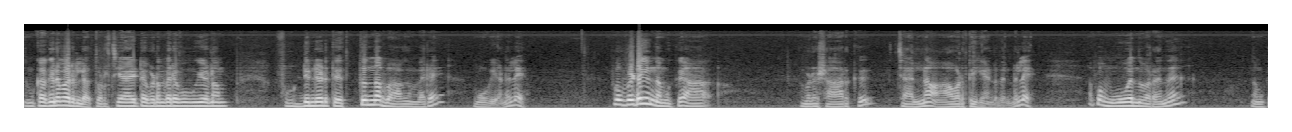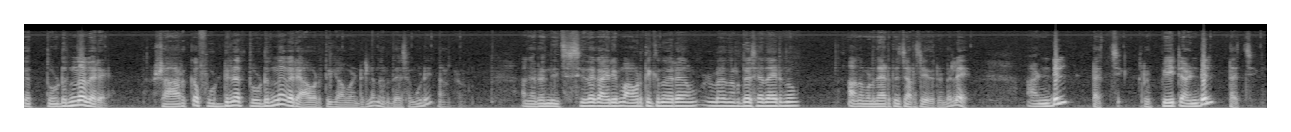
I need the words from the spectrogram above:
നമുക്കങ്ങനെ പറയില്ല തുടർച്ചയായിട്ട് എവിടം വരെ മൂവ് ചെയ്യണം? ഫുഡിന്റെ അടുത്ത് എത്തുന്ന ഭാഗം വരെ മൂവ് ചെയ്യണം അല്ലേ? അപ്പോൾ ഇവിടെയും നമുക്ക് ആ നമ്മുടെ ഷാർക്ക് ചലനം ആവർത്തിക്കേണ്ടതുണ്ട് അല്ലേ? അപ്പോൾ മൂവ് എന്ന് പറയുന്നത് നമുക്ക് തൊടുന്നവരെ ഷാർക്ക് ഫുഡിനെ തൊടുന്നവരെ ആവർത്തിക്കാൻ വേണ്ടിയിട്ടുള്ള നിർദ്ദേശം കൂടി നൽകണം. അങ്ങനെ ഒരു നിശ്ചിത കാര്യം ആവർത്തിക്കുന്നവരെ ഉള്ള നിർദ്ദേശം ഏതായിരുന്നു? ആ നമ്മൾ നേരത്തെ ചർച്ച ചെയ്തിട്ടുണ്ട് അല്ലേ? Until touch repeat until touch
